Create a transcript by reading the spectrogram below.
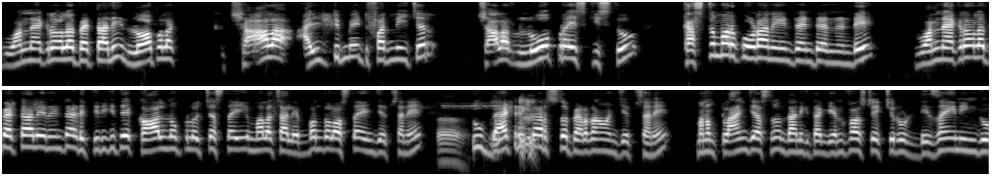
వన్ ఎకరాలో పెట్టాలి లోపల చాలా అల్టిమేట్ ఫర్నిచర్ చాలా లో ప్రైస్కి ఇస్తూ కస్టమర్ కూడా ఏంటంటేనండి వన్ ఎకరాలో పెట్టాలి అని అంటే అది తిరిగితే కాలు నొప్పులు వచ్చేస్తాయి మళ్ళీ చాలా ఇబ్బందులు వస్తాయి అని చెప్పని. టూ బ్యాటరీ కార్స్తో పెడదామని చెప్పని మనం ప్లాన్ చేస్తున్నాం. దానికి తగ్గ ఇన్ఫ్రాస్ట్రక్చర్ డిజైనింగ్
